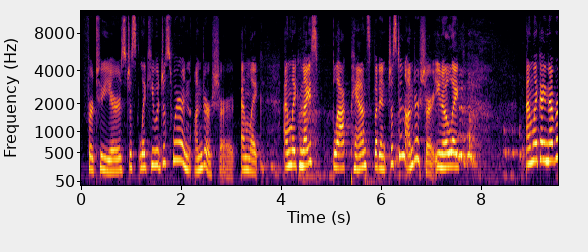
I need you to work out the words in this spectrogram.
for two years, just like he would just wear an undershirt and like and like nice black pants, but in just an undershirt, you know, like and like I never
